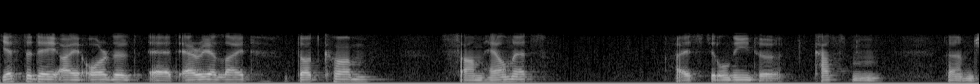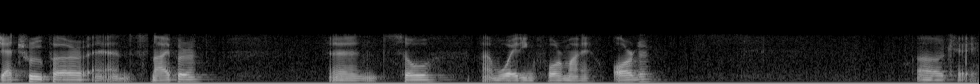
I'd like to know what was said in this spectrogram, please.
yesterday I ordered at arealight.com some helmets. I still need a custom um, jet trooper and sniper. And so I'm waiting for my order. Okay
